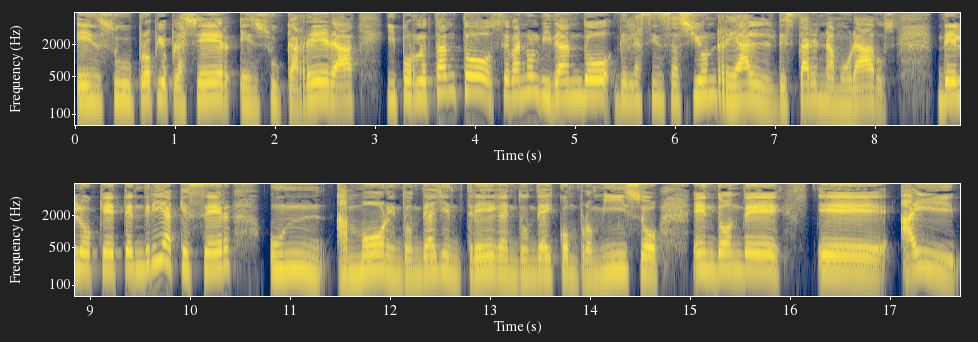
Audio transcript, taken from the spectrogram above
en su propio placer, en su carrera y por lo tanto se van olvidando de la sensación real de estar enamorados, de lo que tendría que ser un amor en donde hay entrega, en donde hay compromiso, en donde eh, hay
